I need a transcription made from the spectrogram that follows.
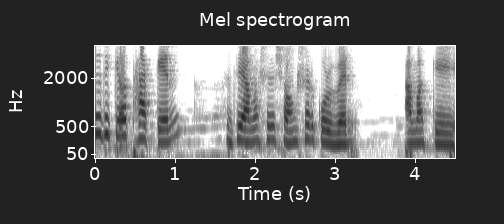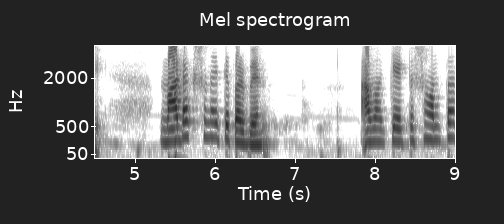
যদি কেউ থাকেন যে আমার সাথে সংসার করবেন, আমাকে মা ডাক শোনাইতে পারবেন, আমাকে একটা সন্তান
